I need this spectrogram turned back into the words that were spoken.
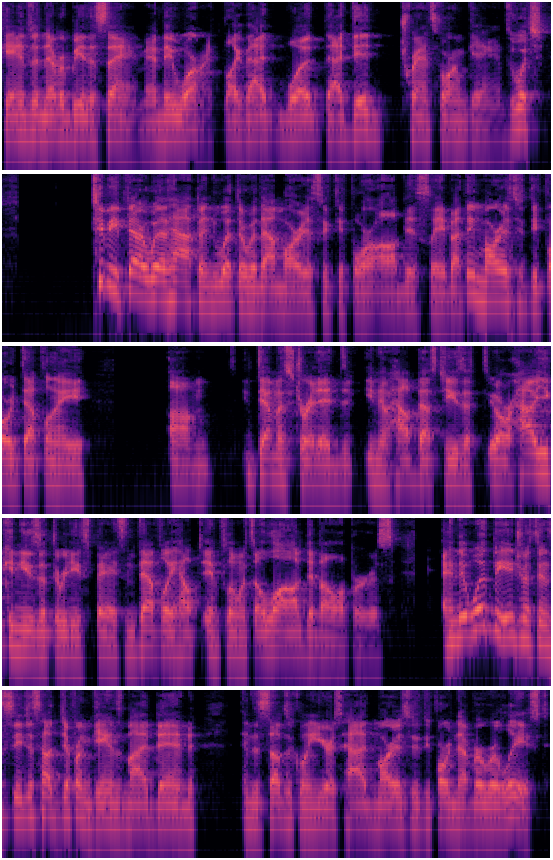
games would never be the same, and they weren't. Like that what that did transform games, which to be fair would have happened with or without Mario 64, obviously. But I think Mario 64 definitely um demonstrated you know how best to use it or how you can use a 3D space and definitely helped influence a lot of developers. And it would be interesting to see just how different games might have been in the subsequent years had Mario 64 never released.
